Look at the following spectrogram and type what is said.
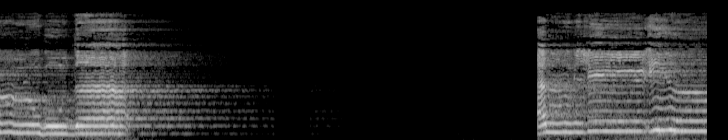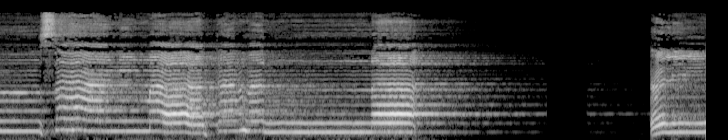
الهدى أم للإنسان ما تمنى فلله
